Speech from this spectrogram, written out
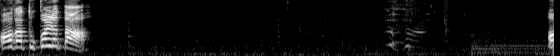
아, 나 독 걸렸다. 어?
